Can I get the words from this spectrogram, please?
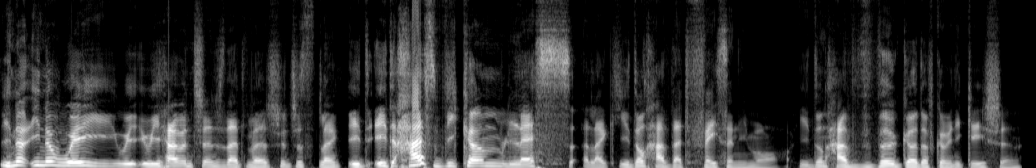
in a in a way we, we haven't changed that much. It's just like it it has become less like you don't have that face anymore. You don't have the god of communication.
